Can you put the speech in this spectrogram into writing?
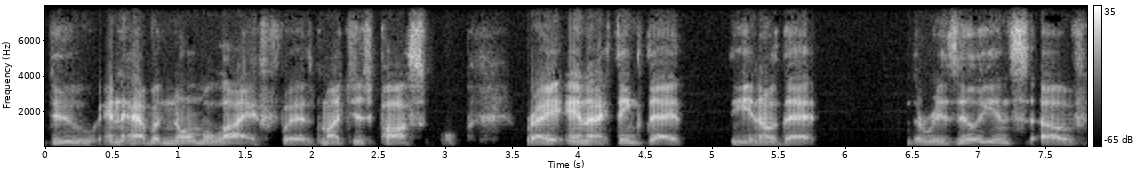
do and have a normal life as much as possible. Right. And I think that, you know, that the resilience of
